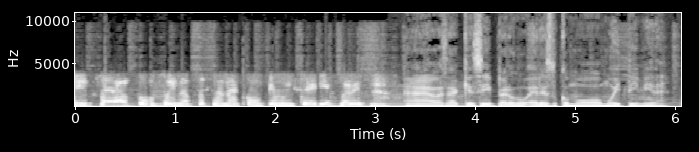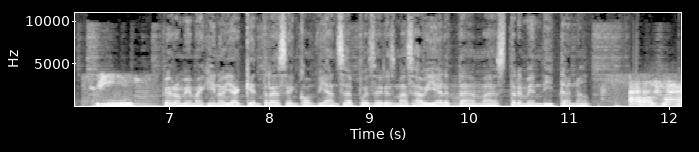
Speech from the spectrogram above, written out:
Sí, pero como soy una persona como que muy seria, por eso. Ah, o sea que sí, pero eres como muy tímida. Sí, Pero me imagino ya que entras en confianza, pues eres más abierta, más tremendita, ¿no? ajá,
